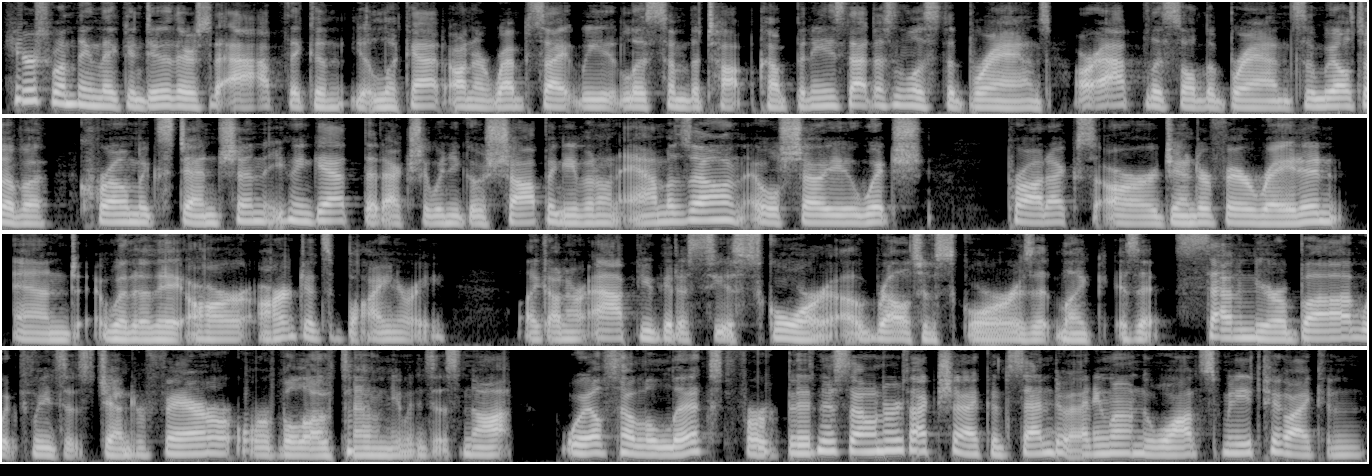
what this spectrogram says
Here's one thing they can do. There's an app they can look at on our website. We list some of the top companies. That doesn't list the brands. Our app lists all the brands. And we also have a Chrome extension that you can get that actually, when you go shopping, even on Amazon, it will show you which products are gender fair rated and whether they are aren't. It's binary. Like on our app, you get to see a score, a relative score. Is it like, is it 70 or above, which means it's gender fair, or below 70 means it's not. We also have a list for business owners. Actually, I could send to anyone who wants me to. I can,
